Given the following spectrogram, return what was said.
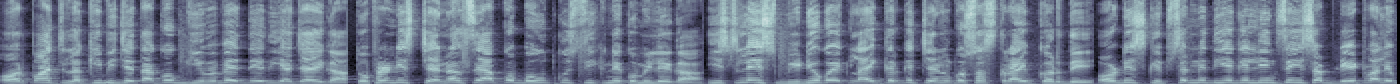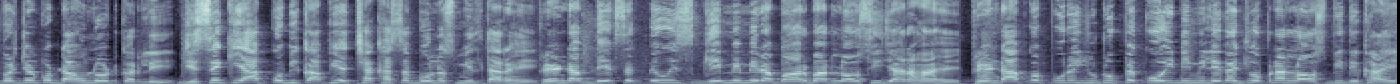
और पाँच लकी विजेता को गिव अवे दे दिया जाएगा। तो फ्रेंड इस चैनल से आपको बहुत कुछ सीखने को मिलेगा। इसलिए इस वीडियो को एक लाइक करके चैनल को सब्सक्राइब कर दे और डिस्क्रिप्शन में दिए गए लिंक से इस अपडेट वाले वर्जन को डाउनलोड कर ले, जिससे कि आपको भी काफ़ी अच्छा खासा बोनस मिलता रहे। फ्रेंड आप देख सकते हो इस गेम में मेरा बार बार लॉस ही जा रहा है। फ्रेंड आपको पूरे यूट्यूब पे कोई नहीं मिलेगा जो अपना लॉस भी दिखाए।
